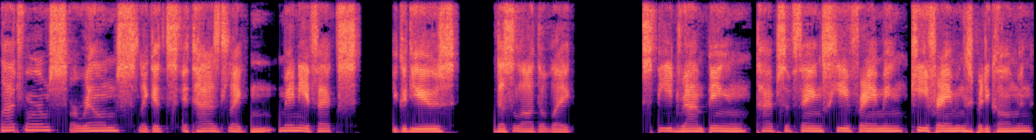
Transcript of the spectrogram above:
platforms or realms. Like it's it has like many effects you could use. Does a lot of like speed ramping types of things, keyframing. Keyframing is pretty common.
